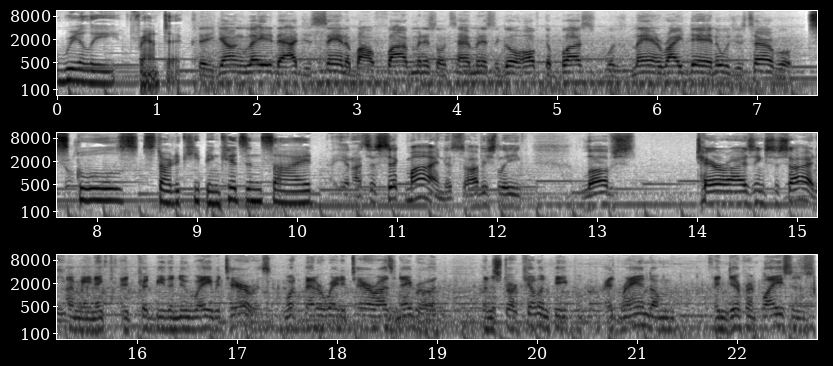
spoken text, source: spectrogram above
really frantic. The young lady that I just seen about five minutes or 10 minutes ago off the bus was laying right there, and it was just terrible. Schools started keeping kids inside. You know, it's a sick mind. It's obviously loves terrorizing society. I mean, it, it could be the new wave of terrorism. What better way to terrorize a neighborhood than to start killing people at random in different places,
